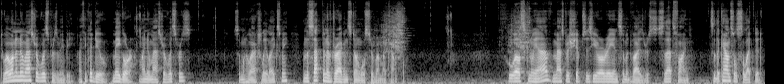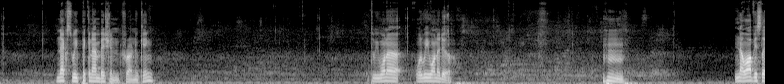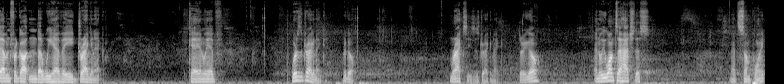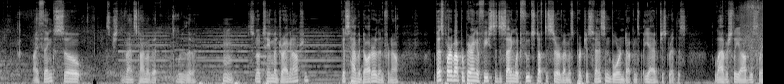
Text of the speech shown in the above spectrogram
Do I want a new Master of Whispers, maybe? I think I do. Maegor, my new Master of Whispers. Someone who actually likes me. And the Septon of Dragonstone will serve on my council. Who else can we have? Master Ships is here already and some advisors, so that's fine. So the council's selected. Next, we pick an ambition for our new king. Do we want to... What do we want to do? Hmm. Now, obviously, I haven't forgotten that we have a dragon egg. Okay, and we have... Where's the dragon egg? Where'd it go? Meraxes is dragon egg. There you go. And we want to hatch this. At some point. I think, so... Let's just advance time a bit. Where's the... Hmm. There's no tame a dragon option? Guess have a daughter then for now. The best part about preparing a feast is deciding what foodstuff to serve. I must purchase venison, boar, and duck and... Yeah, I've just read this. Lavishly, obviously.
